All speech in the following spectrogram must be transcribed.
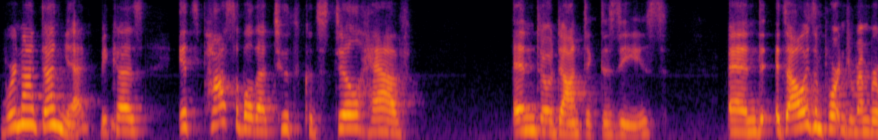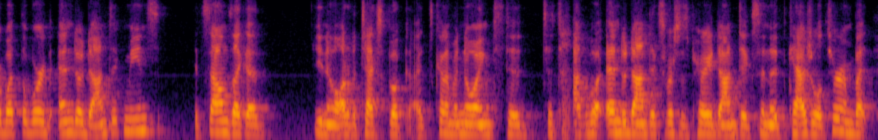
we're not done yet because it's possible that tooth could still have endodontic disease. And it's always important to remember what the word endodontic means. It sounds like a, you know, out of a textbook. It's kind of annoying to, to talk about endodontics versus periodontics in a casual term, but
